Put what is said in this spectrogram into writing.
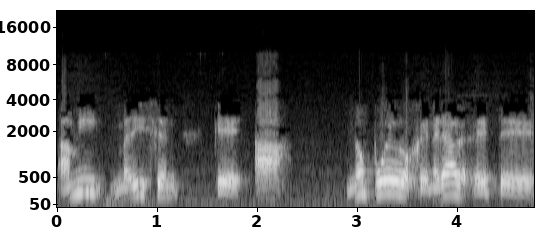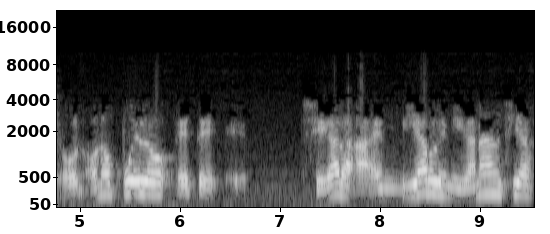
a mí me dicen que A, no puedo generar este, o, o no puedo este, llegar a, a enviarle mis ganancias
